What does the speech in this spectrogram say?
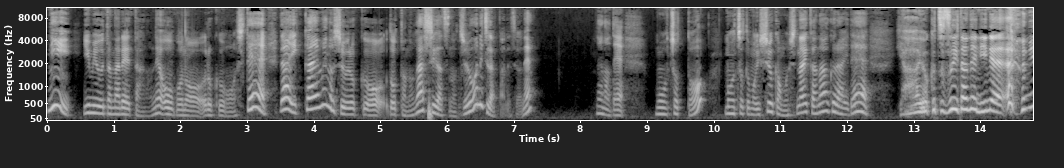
に夢歌ナレーターのね、応募の録音をして、第1回目の収録を撮ったのが4月の15日だったんですよね。なので、もうちょっともうちょっともう一週間もしないかなぐらいで、いやーよく続いたね、2年。2年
